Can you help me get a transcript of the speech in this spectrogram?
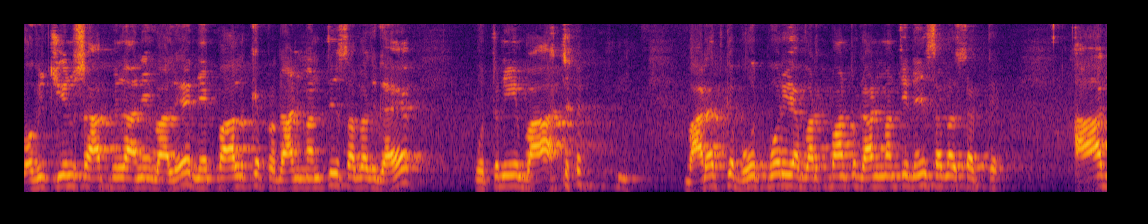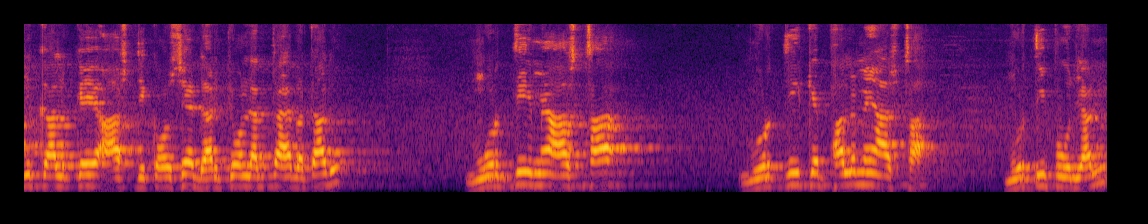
वो भी चीन से हाथ मिलाने वाले नेपाल के प्रधानमंत्री समझ गए उतनी बात भारत के भूतपूर्व या वर्तमान प्रधानमंत्री नहीं समझ सकते। आजकल के आस्तिकों से डर क्यों लगता है बता दूँ? मूर्ति में आस्था, मूर्ति के फल में आस्था, मूर्ति पूजन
